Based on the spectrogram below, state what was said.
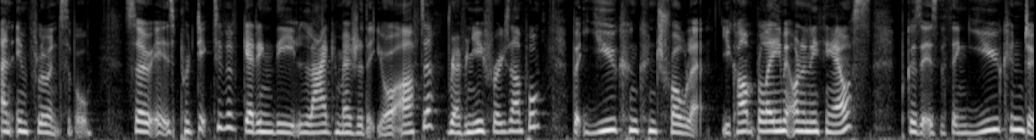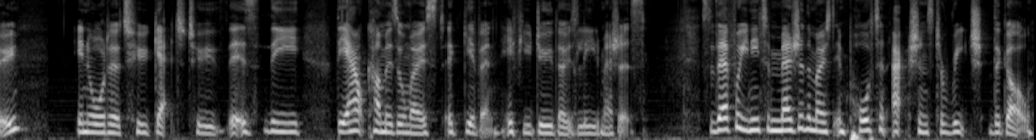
and influenceable. So it is predictive of getting the lag measure that you're after, revenue, for example, but you can control it. You can't blame it on anything else because it is the thing you can do in order to get to is the the outcome is almost a given if you do those lead measures. So therefore you need to measure the most important actions to reach the goal.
